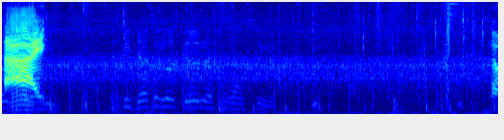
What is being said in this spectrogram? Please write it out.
Hi! No.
